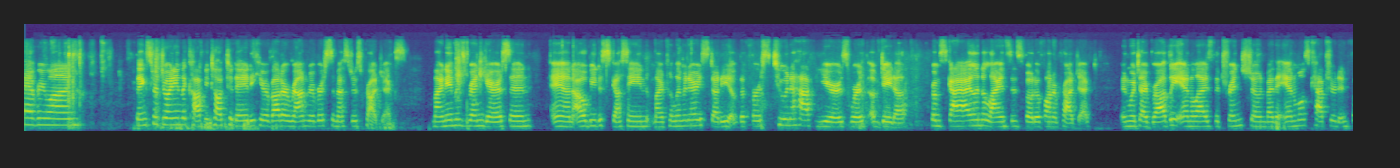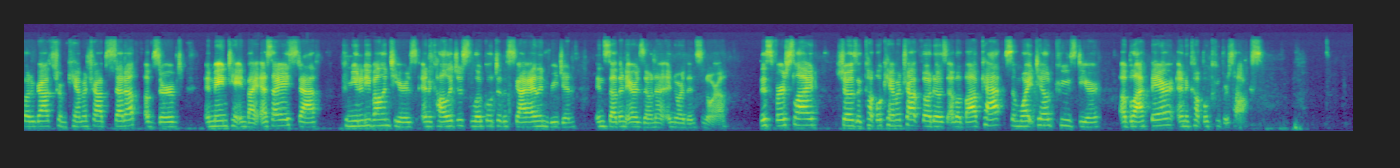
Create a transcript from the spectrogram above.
Hi, everyone. Thanks for joining the Coffee Talk today to hear about our Round River Semesters projects. My name is Wren Garrison, and I will be discussing my preliminary study of the first two and a half years worth of data from Sky Island Alliance's FotoFauna project, in which I broadly analyzed the trends shown by the animals captured in photographs from camera traps set up, observed, and maintained by SIA staff, community volunteers, and ecologists local to the Sky Island region in southern Arizona and northern Sonora. This first slide shows a couple camera trap photos of a bobcat, some white-tailed Coues deer, a black bear, and a couple Cooper's hawks.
